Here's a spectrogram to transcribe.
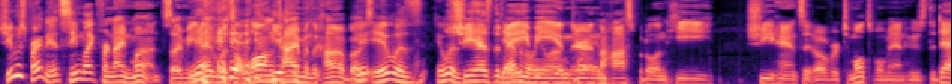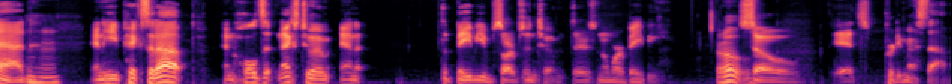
she was pregnant. It seemed like for nine months. I mean, Yeah. it was a long time in the comic books. it, it was it was she has the baby and they're in the hospital and he she hands it over to multiple man who's the dad Mm-hmm. And he picks it up and holds it next to him and the baby absorbs into him there's no more baby Oh, so it's pretty messed up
